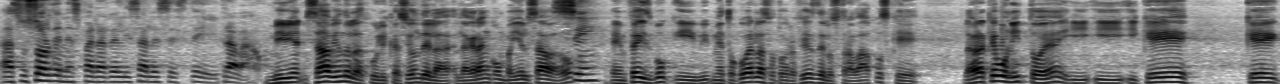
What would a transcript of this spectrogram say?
a sus órdenes para realizarles este trabajo. Muy bien, estaba viendo la publicación de la, la gran compañía el sábado Sí. en Facebook y me tocó ver las fotografías de los trabajos que, la verdad, qué bonito, ¿eh? Y, y- y qué, qué,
